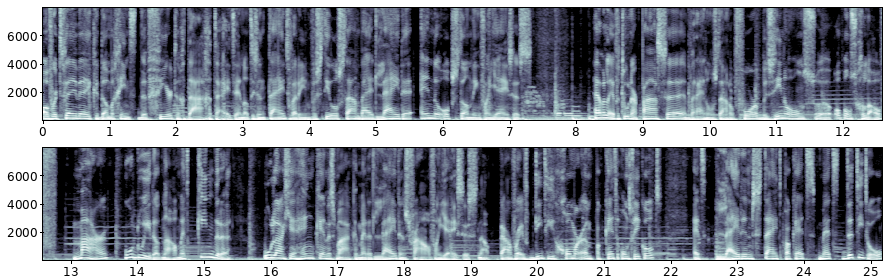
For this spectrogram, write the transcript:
Over twee weken dan begint de 40 dagen tijd. En dat is een tijd waarin we stilstaan bij het lijden en de opstanding van Jezus. we leven toe naar Pasen en bereiden ons daarop voor, bezinnen ons uh, op ons geloof. Maar hoe doe je dat nou met kinderen? Hoe laat je hen kennismaken met het lijdensverhaal van Jezus? Nou, daarvoor heeft Diti Gommer een pakket ontwikkeld. Het Lijdenstijdpakket met de titel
